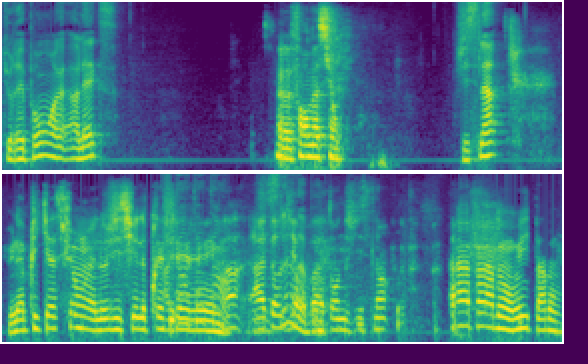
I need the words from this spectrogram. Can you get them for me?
tu réponds, euh, Alex? Euh, formation. Gislin Une application, un logiciel préféré. attends, Ah, attends, Ghislain, on va d'abord. pas attendre Gislin. Ah, pardon, oui, pardon.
